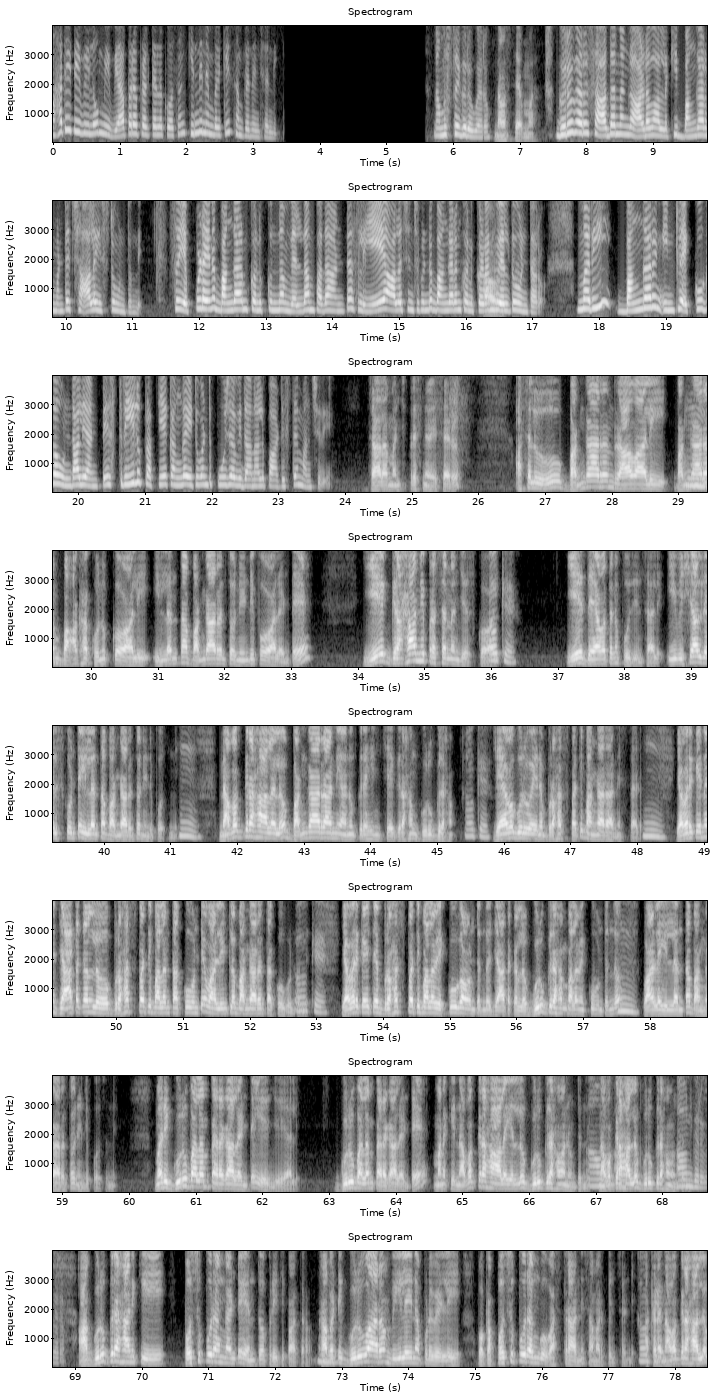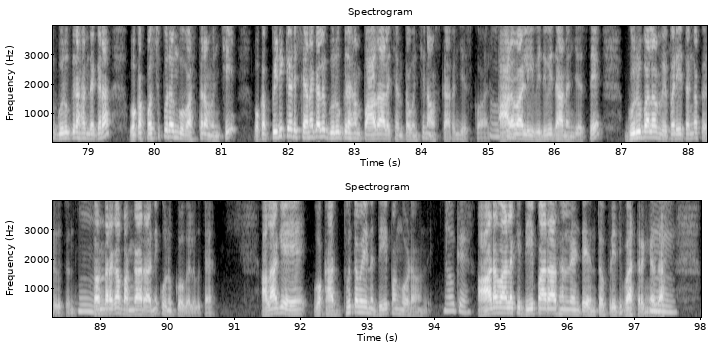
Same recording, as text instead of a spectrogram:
మహతి టీవీలో మీ వ్యాపార ప్రకటనల కోసం కింది నెంబర్కి సంప్రదించండి. నమస్తే గురుగారు నమస్తే అమ్మా. గురుగారు సాధారణంగా ఆడవాళ్ళకి బంగారం అంటే చాలా ఇష్టం ఉంటుంది. సో ఎప్పుడైనా బంగారం కొనుక్కుందాం వెళ్దాం పదా అంటే అసలు ఏ ఆలోచించకుండా బంగారం కొనుక్కోవడానికి. వెళ్తూ ఉంటారు. మరి బంగారం ఇంట్లో ఎక్కువగా ఉండాలి అంటే స్త్రీలు ప్రత్యేకంగా ఎటువంటి పూజా విధానాలు పాటిస్తే మంచిది? చాలా మంచి ప్రశ్న వేశారు. అసలు బంగారం రావాలి బంగారం బాగా కొనుక్కోవాలి ఇల్లంతా బంగారంతో నిండిపోవాలంటే ఏ గ్రహాన్ని ప్రసన్నం చేసుకోవాలి? ఏ దేవతను పూజించాలి? ఈ విషయాలు తెలుసుకుంటే ఇల్లంతా బంగారంతో నిండిపోతుంది. నవగ్రహాలలో బంగారాన్ని అనుగ్రహించే గ్రహం గురుగ్రహం. దేవగురు అయిన బృహస్పతి బంగారాన్ని ఇస్తాడు. ఎవరికైనా జాతకంలో బృహస్పతి బలం తక్కువ ఉంటే వాళ్ళ ఇంట్లో బంగారం తక్కువగా ఉంటుంది. ఎవరికైతే బృహస్పతి బలం ఎక్కువగా ఉంటుందో జాతకంలో గురుగ్రహం బలం ఎక్కువ ఉంటుందో వాళ్ళ ఇల్లంతా బంగారంతో నిండిపోతుంది. మరి గురు బలం పెరగాలంటే ఏం చేయాలి? గురు బలం పెరగాలంటే మనకి నవగ్రహ ఆలయంలో గురుగ్రహం అని ఉంటుంది. నవగ్రహాల్లో గురుగ్రహం ఉంటుంది. ఆ గురుగ్రహానికి పసుపు రంగు అంటే ఎంతో ప్రీతిపాత్రం. కాబట్టి గురువారం వీలైనప్పుడు వెళ్ళి ఒక పసుపు రంగు వస్త్రాన్ని సమర్పించండి. అక్కడ నవగ్రహాల్లో గురుగ్రహం దగ్గర ఒక పసుపు రంగు వస్త్రం ఉంచి ఒక పిడికెడి శనగలు గురుగ్రహం పాదాల చెంత ఉంచి నమస్కారం చేసుకోవాలి. ఆడవాళ్ళు ఈ విధి విధానం చేస్తే గురుబలం విపరీతంగా పెరుగుతుంది. తొందరగా బంగారాన్ని కొనుక్కోగలుగుతారు. అలాగే ఒక అద్భుతమైన దీపం కూడా ఉంది. ఆడవాళ్ళకి దీపారాధనలు అంటే ఎంతో ప్రీతిపాత్రం కదా.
